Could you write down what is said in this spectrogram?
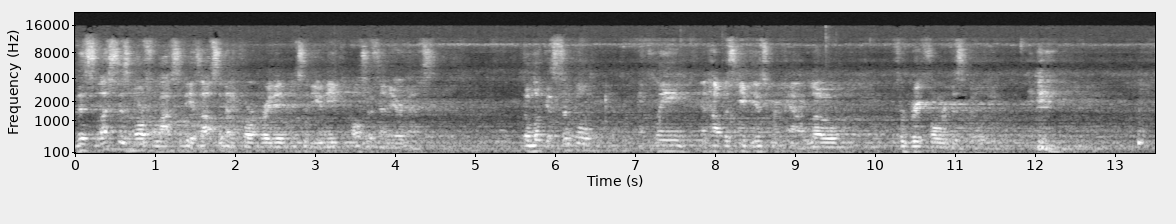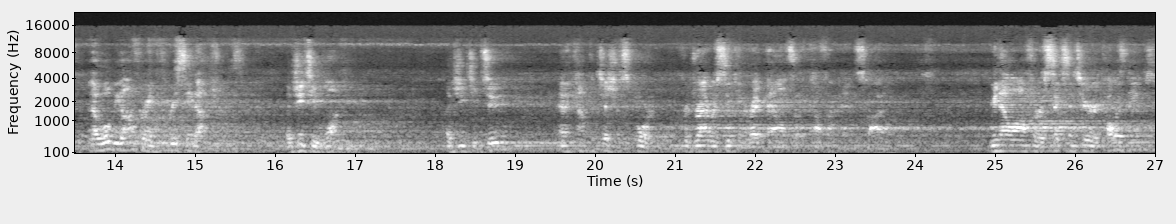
This less is more philosophy has also been incorporated into the unique ultra-thin air vents. The look is simple and clean and help us keep the instrument panel low for great forward visibility. now we'll be offering three seat options, a GT1, a GT2, and a competition sport for drivers seeking the right balance of comfort and style. We now offer six interior color themes,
